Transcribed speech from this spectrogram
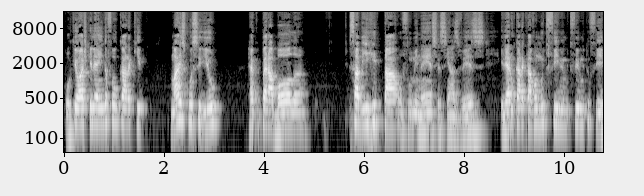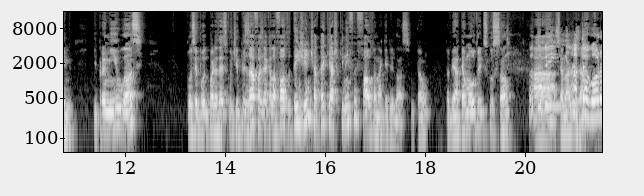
porque eu acho que ele ainda foi o cara que mais conseguiu recuperar a bola, sabe, irritar o Fluminense, assim, às vezes. Ele era um cara que estava muito firme, muito firme, muito firme. E para mim, o lance você pode até discutir, precisar fazer aquela falta. Tem gente até que acha que nem foi falta naquele lance. Então, também é até uma outra discussão eu a também, se analisar. Até agora,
